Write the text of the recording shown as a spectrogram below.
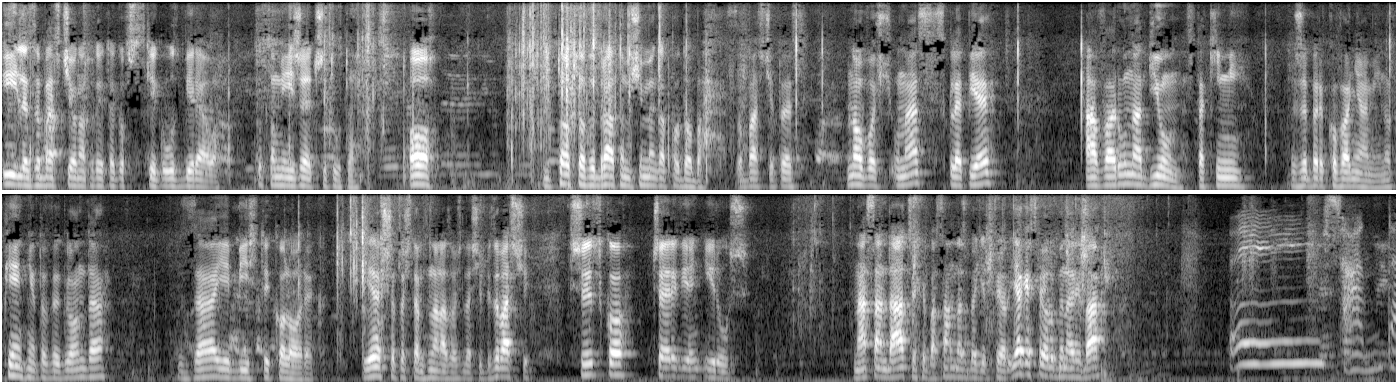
ile, zobaczcie, ona tutaj tego wszystkiego uzbierała. To są jej rzeczy tutaj. O! I to, co wybrała, to mi się mega podoba. Zobaczcie, to jest nowość u nas w sklepie. Awaruna Dune z takimi żeberkowaniami. No pięknie to wygląda. Zajebisty kolorek. Jeszcze coś tam znalazłaś dla siebie. Zobaczcie, wszystko czerwień i róż. Na sandacze chyba, sandacz będzie twoja... Jak jest twoja ulubiona ryba? Santa.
